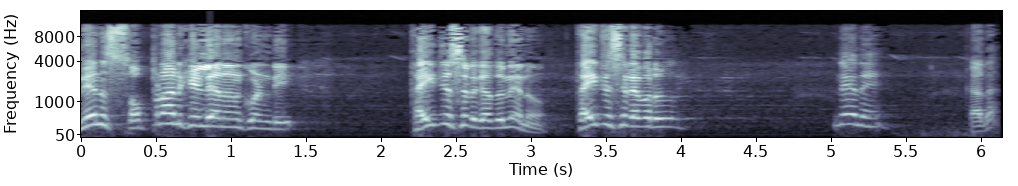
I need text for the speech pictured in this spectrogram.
నేను స్వప్నానికి వెళ్ళాను అనుకోండి. తైజసుడు కదా నేను. తైజసుడు ఎవరు నేనే. కదా?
